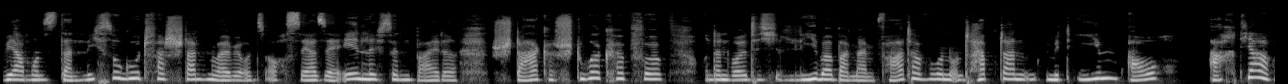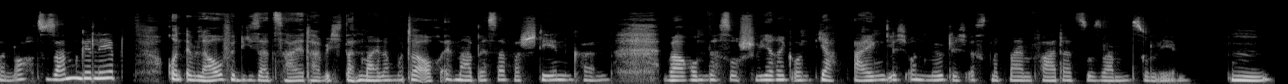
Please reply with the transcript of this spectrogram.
Wir haben uns dann nicht so gut verstanden, weil wir uns auch sehr sehr ähnlich sind, beide starke Sturköpfe. Und dann wollte ich lieber bei meinem Vater wohnen und habe dann mit ihm auch acht Jahre noch zusammengelebt. Und im Laufe dieser Zeit habe ich dann meine Mutter auch immer besser verstehen können, warum das so schwierig und ja, eigentlich unmöglich ist, mit meinem Vater zusammenzuleben. Mhm.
